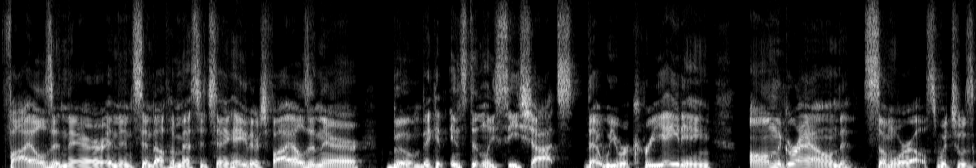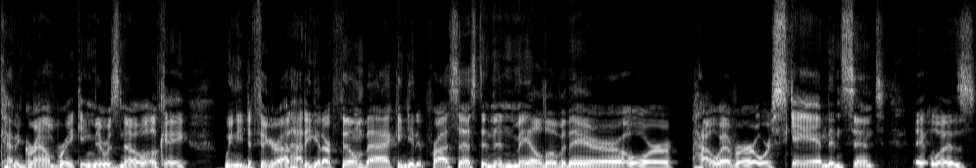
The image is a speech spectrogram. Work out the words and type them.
files in there and then send off a message saying, "Hey, there's files in there." Boom, they could instantly see shots that we were creating on the ground somewhere else, which was kind of groundbreaking. There was no, okay, we need to figure out how to get our film back and get it processed and then mailed over there or however, or scanned and sent. It was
